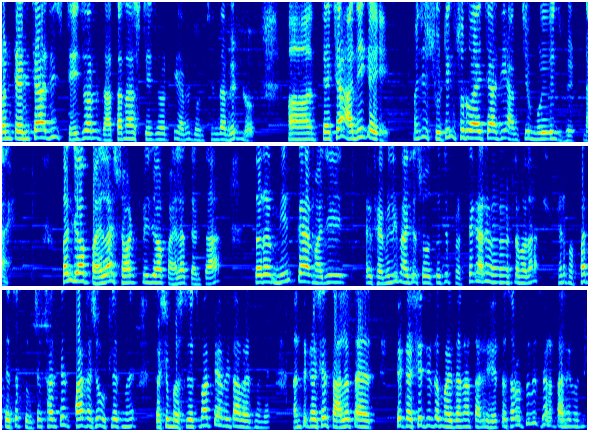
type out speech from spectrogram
पण त्यांच्या आधी स्टेजवर जाताना स्टेजवरती आम्ही दोन तीनदा भेटलो. त्याच्या आधी काही म्हणजे शूटिंग सुरू व्हायच्या आधी आमची मुळीच भेट नाही. पण जेव्हा पहिला शॉट मी जेव्हा पाहिला त्यांचा तर मीच काय माझी फॅमिली माझ्यासोबत होती प्रत्येकाने म्हटलं मला अरे पप्पा त्याचं तुमच्यासारखेच पा कसे उठलेत म्हणजे कसे बसलेत पा ते अमिताभ आहेत म्हणे आणि ते कसे चालत आहेत ते कसे तिथं मैदानात आले हे तर सर्व तुम्हीच करत आले म्हणजे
